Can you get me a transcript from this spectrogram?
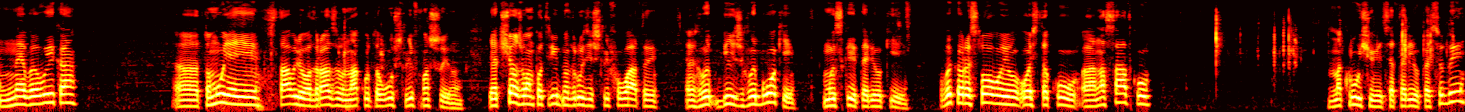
невелика, тому я її ставлю одразу на кутову шліфмашину. Якщо ж вам потрібно, друзі, шліфувати більш глибокі миски тарілки, використовую ось таку насадку. Накручується тарілка сюди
